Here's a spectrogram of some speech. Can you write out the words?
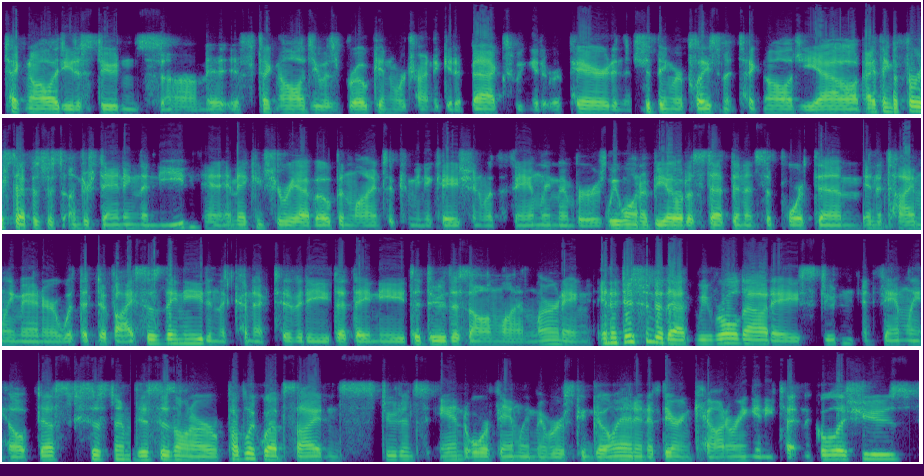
technology to students. Um, if technology was broken, we're trying to get it back so we can get it repaired and then shipping replacement technology out. I think the first step is just understanding the need and, and making sure we have open lines of communication with the family members. We want to be able to step in and support them in a timely manner with the devices they need and the connectivity that they need to do this online learning. In addition to that, we rolled out a student and family help desk system. This is on our public website and students and or family members can go in and if they're encountering any technical issues,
